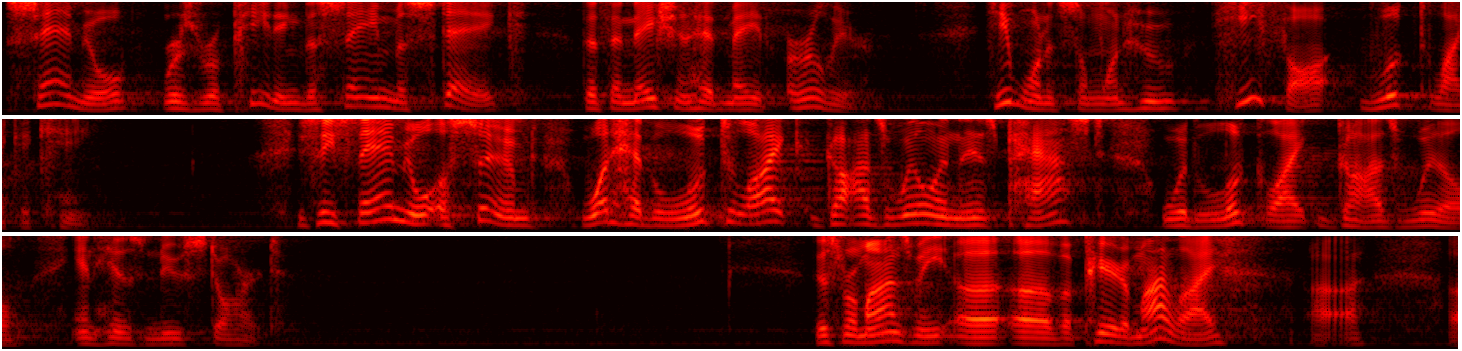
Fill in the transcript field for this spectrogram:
Samuel was repeating the same mistake that the nation had made earlier. He wanted someone who he thought looked like a king. You see, Samuel assumed what had looked like God's will in his past would look like God's will in his new start. This reminds me uh, of a period of my life, uh, uh,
